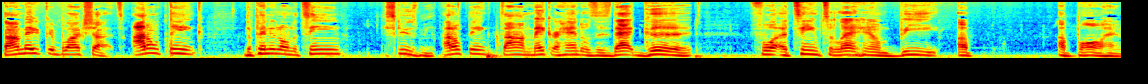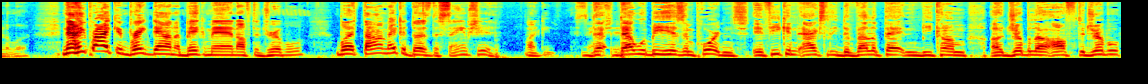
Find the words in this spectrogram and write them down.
Thon Maker can block shots. I don't think, depending on the team, excuse me, I don't think Thon Maker handles is that good for a team to let him be a a ball handler. Now he probably can break down a big man off the dribble, but Thon Maker does the same shit. Like that shit. that would be his importance. If he can actually develop that and become a dribbler off the dribble,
